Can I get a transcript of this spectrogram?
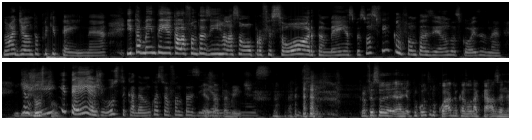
Não adianta porque tem, né? E também tem aquela fantasia em relação ao professor também. As pessoas ficam fantasiando as coisas, né? E que é justo. E, e tem, é justo, cada um com a sua fantasia. né? Exatamente. Mas, Professora, eh, por conta do quadro Casal da Casa, né?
